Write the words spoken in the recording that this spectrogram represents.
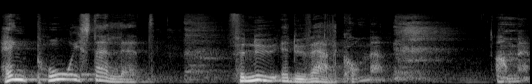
Häng på istället. För nu är du välkommen. Amen.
